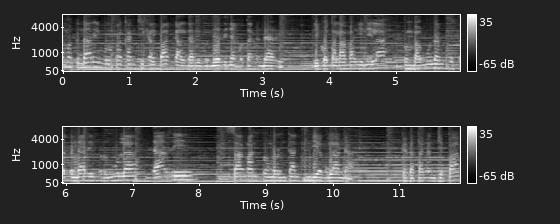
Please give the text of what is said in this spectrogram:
Lama Kendari merupakan cikal bakal dari berdirinya kota Kendari di kota lama inilah pembangunan kota Kendari bermula dari zaman pemerintahan Hindia Belanda, kedatangan Jepang,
